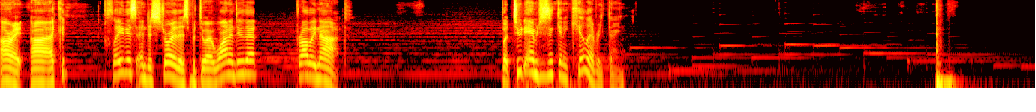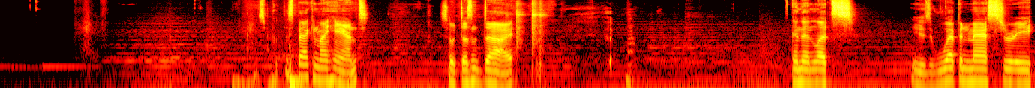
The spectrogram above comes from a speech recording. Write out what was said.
All right, uh, I could play this and destroy this, but do I want to do that? Probably not. But two damage isn't going to kill everything. Let's put this back in my hand so it doesn't die. And then let's use weapon mastery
